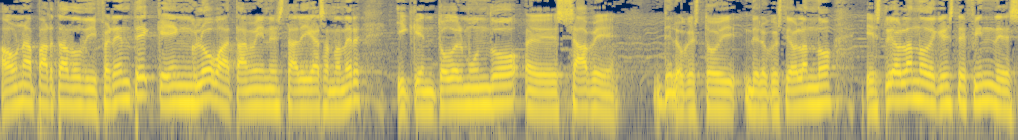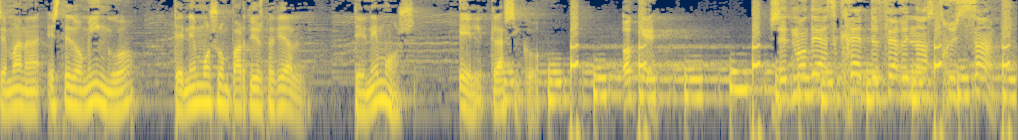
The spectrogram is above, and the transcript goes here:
a un apartado diferente que engloba también esta Liga Santander y que en todo el mundo eh, sabe de lo que estoy de lo que estoy hablando. Estoy hablando de que este fin de semana, este domingo, tenemos un partido especial. Tenemos el clásico. Ok. J'ai demandé à Scred de faire une instru simple.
